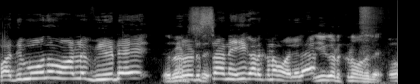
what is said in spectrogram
പതിമൂന്ന് മോളിൽ വീട് റിഡ്സ് ആണ് ഈ കിടക്കണ പോലെ ഈ കിടക്കണ പോലെ ഓ.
